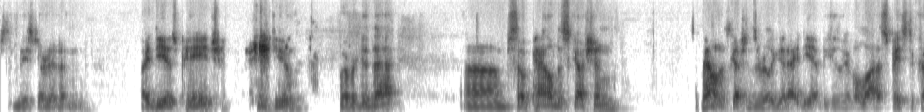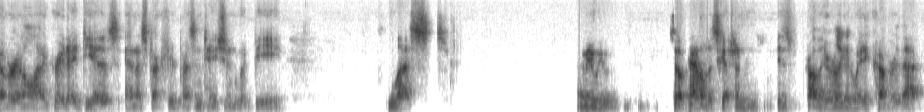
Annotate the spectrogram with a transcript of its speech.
Somebody started an ideas page. Thank you, whoever did that. Um, so panel discussion. So panel discussion is a really good idea because we have a lot of space to cover and a lot of great ideas and a structured presentation would be less I mean, we, so panel discussion is probably a really good way to cover that,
